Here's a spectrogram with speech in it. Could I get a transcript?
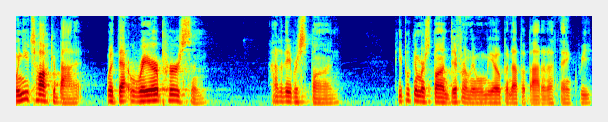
When you talk about it with that rare person, how do they respond? People can respond differently when we open up about it, I think. We,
